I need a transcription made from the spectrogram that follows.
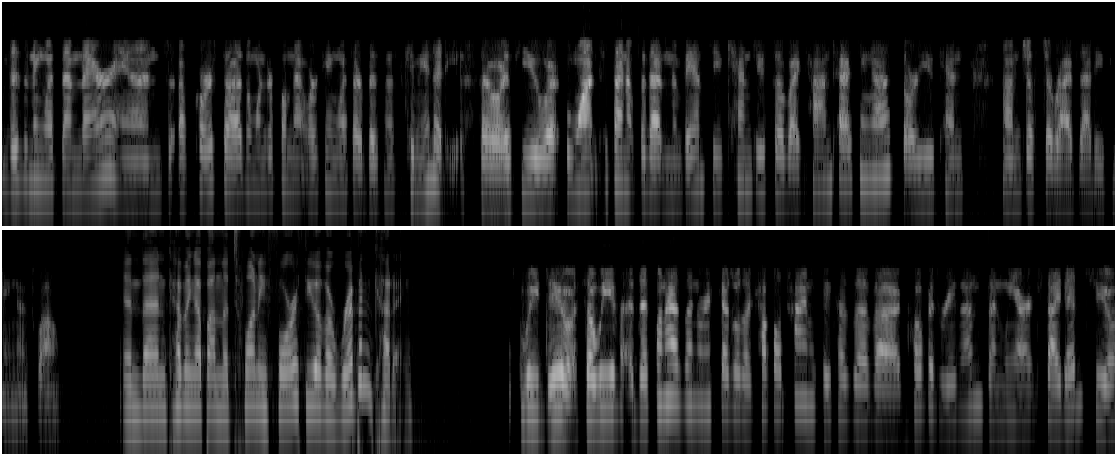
visiting with them there, and of course, uh, the wonderful networking with our business community. So, if you want to sign up for that in advance, you can do so by contacting us, or you can um, just arrive that evening as well. And then coming up on the 24th, you have a ribbon cutting. We do. So we've this one has been rescheduled a couple times because of uh, COVID reasons, and we are excited to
